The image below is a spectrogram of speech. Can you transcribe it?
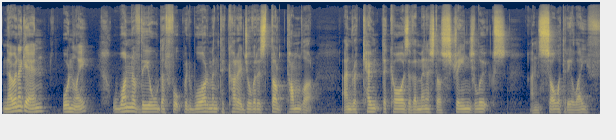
Now and again, only, one of the older folk would warm into courage over his third tumbler and recount the cause of the minister's strange looks and solitary life.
